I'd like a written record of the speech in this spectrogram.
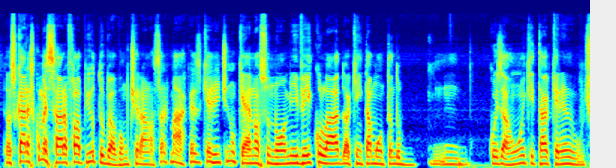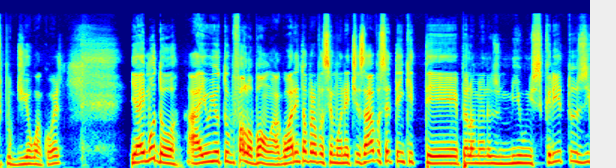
Então os caras começaram a falar pro YouTube, ó, vamos tirar nossas marcas, que a gente não quer nosso nome veiculado a quem tá montando hum, coisa ruim, que tá querendo explodir alguma coisa. E aí mudou. Aí o YouTube falou: bom, agora então para você monetizar, você tem que ter pelo menos mil inscritos e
